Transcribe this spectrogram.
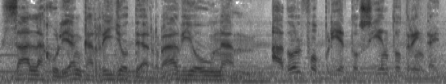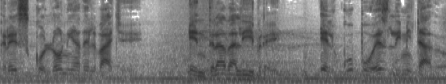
Sala Julián Carrillo de Radio UNAM, Adolfo Prieto 133, Colonia del Valle. Entrada libre. El cupo es limitado.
